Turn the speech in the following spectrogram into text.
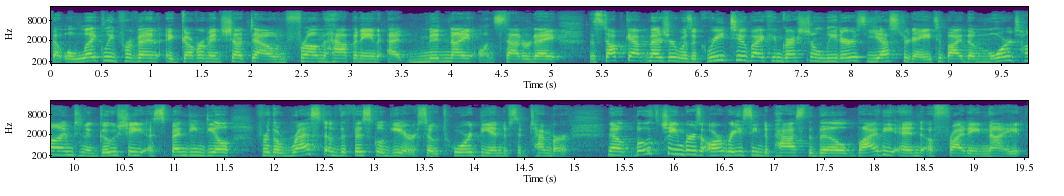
that will likely prevent a government shutdown from happening at midnight on Saturday. The stopgap measure was agreed to by congressional leaders yesterday to buy them more time to negotiate a spending deal for the rest of the fiscal year, so toward the end of September. Now, both chambers are racing to pass the bill by the end of Friday night.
